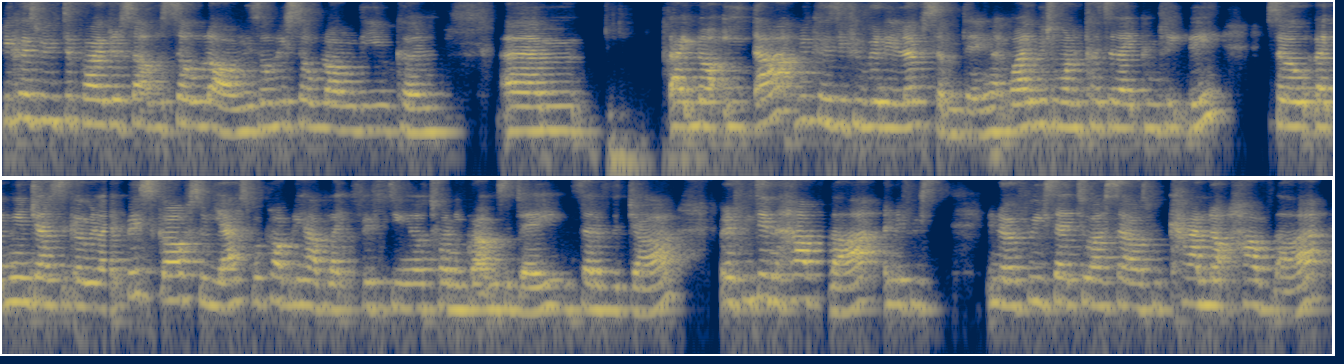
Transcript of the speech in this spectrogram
because we've deprived ourselves so long. There's only so long that you can. Um, like not eat that because if you really love something, like why would you want to cut it out completely? So like me and Jessica, we like Biscoff. So yes, we'll probably have like 15 or 20 grams a day instead of the jar. But if we didn't have that, and if we, you know, if we said to ourselves, we cannot have that,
